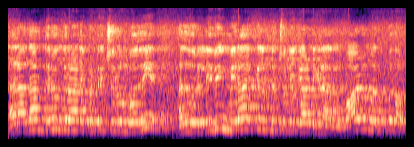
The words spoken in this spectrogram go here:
அதனால தான் திருக்குறானை பற்றி சொல்லும்போது அது ஒரு லிவிங் மிராக்கிள் என்று சொல்லி காட்டுகிறார்கள். வாழும் அற்புதம்.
